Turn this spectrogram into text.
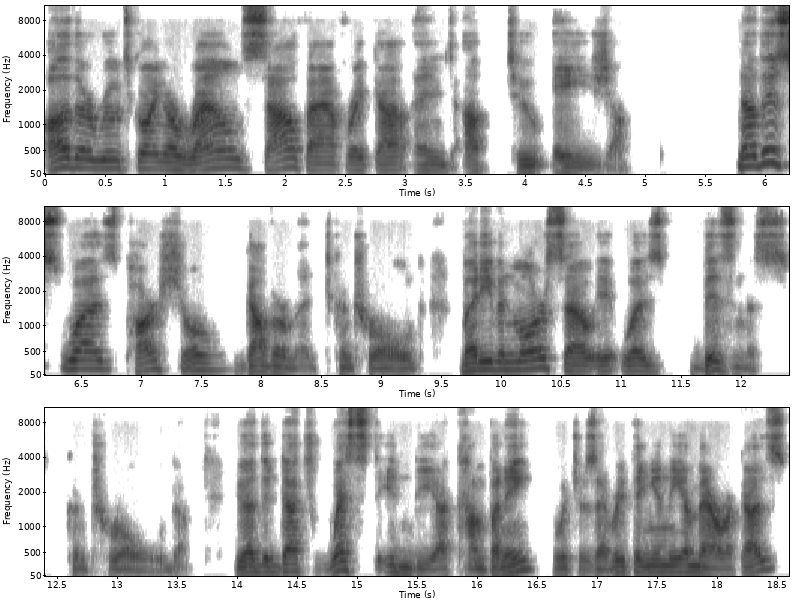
other routes going around South Africa and up to Asia. Now, this was partial government controlled, but even more so, it was business controlled. You had the Dutch West India Company, which was everything in the Americas,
